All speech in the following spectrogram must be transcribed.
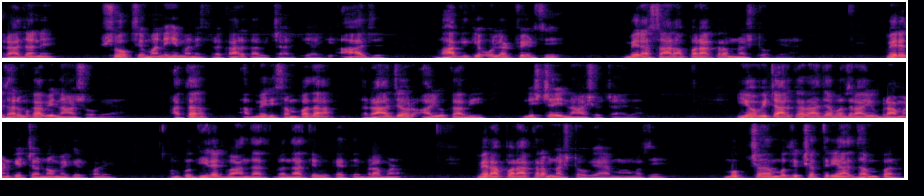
राजा ने शोक से मन ही मन इस प्रकार का विचार किया कि आज भाग्य के उलट फेर से मेरा सारा पराक्रम नष्ट हो गया है। मेरे धर्म का भी नाश हो गया है। अतः अब मेरी संपदा, राज्य और आयु का भी निश्चय नाश हो जाएगा। यह विचार कर राजा भद्रायु ब्राह्मण के चरणों में गिर पड़े। उनको धीरज बांधा बंधाते हुए कहते हैं, ब्राह्मण, मेरा पराक्रम नष्ट हो गया है महामते मुख्य मुद्र क्षत्रिया धम पर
